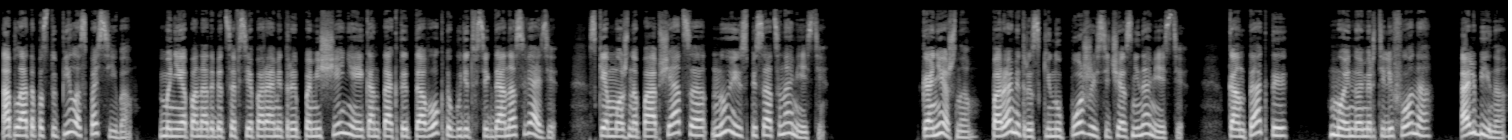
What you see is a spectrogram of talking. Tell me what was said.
Оплата поступила, спасибо. Мне понадобятся все параметры помещения и контакты того, кто будет всегда на связи, с кем можно пообщаться, ну и списаться на месте. Конечно, параметры скину позже, сейчас не на месте. Контакты. Мой номер телефона. Альбина.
